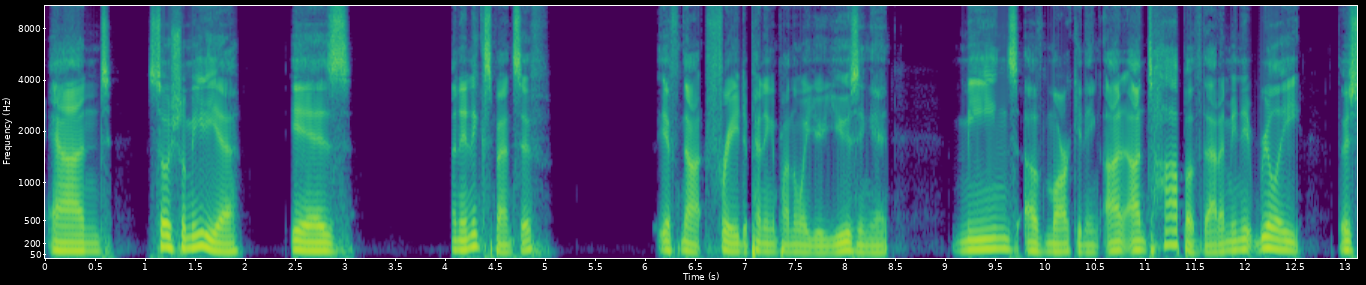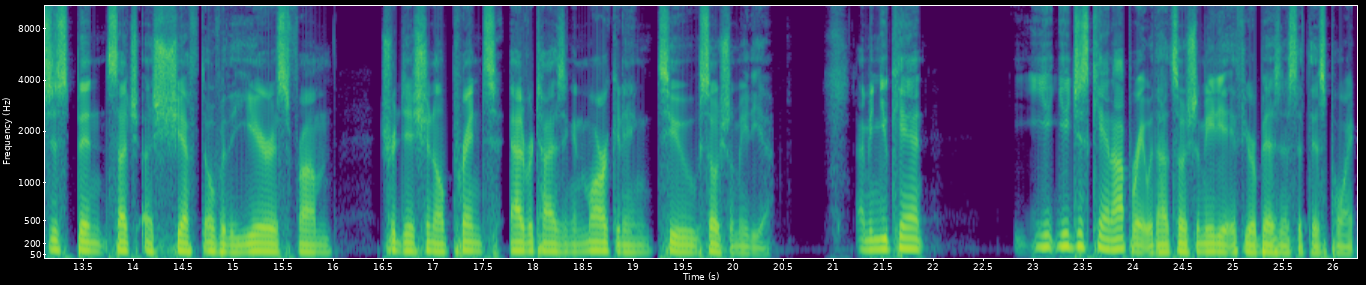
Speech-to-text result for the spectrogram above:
And social media is an inexpensive if not free depending upon the way you're using it means of marketing. On on top of that i mean it really there's just been such a shift over the years from traditional print advertising and marketing to social media. I mean you can't you, you just can't operate without social media if you're a business at this point.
